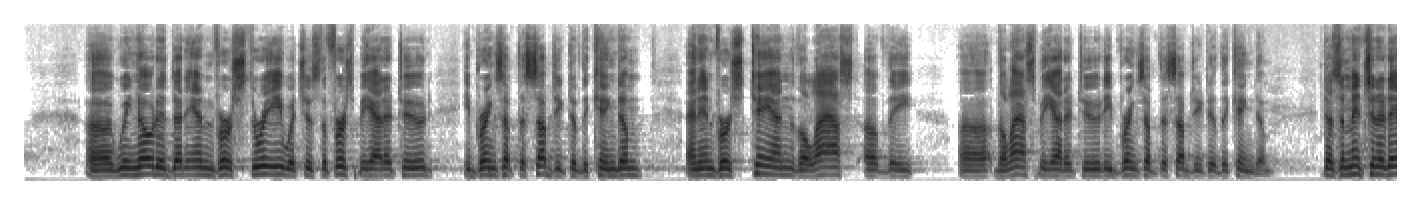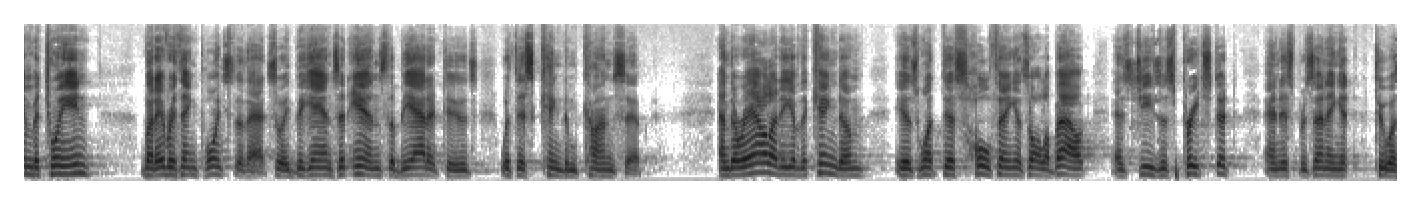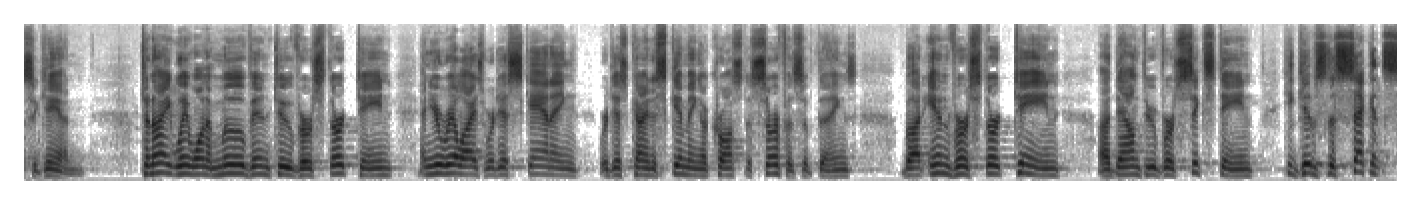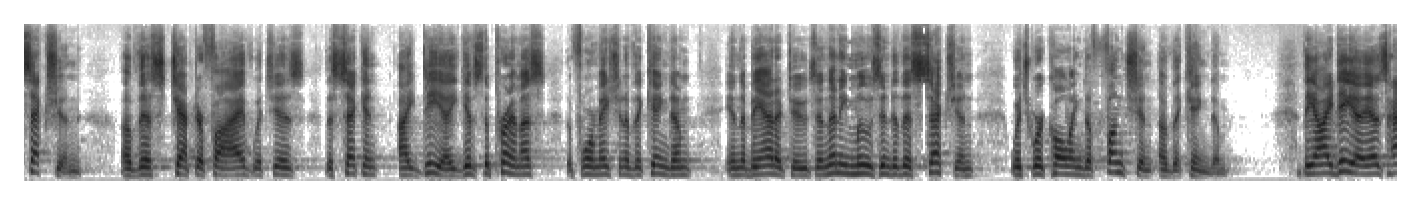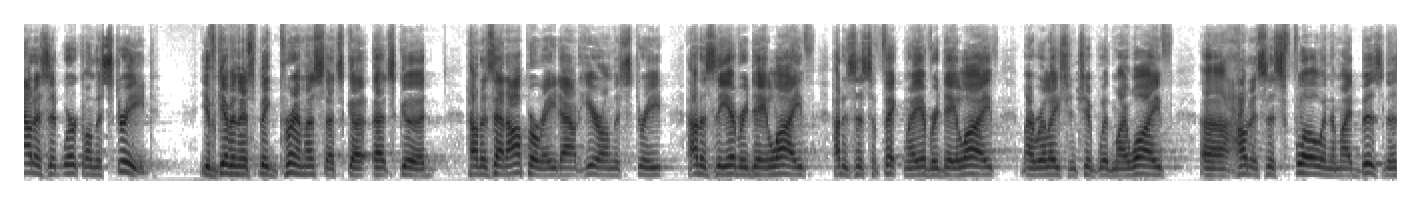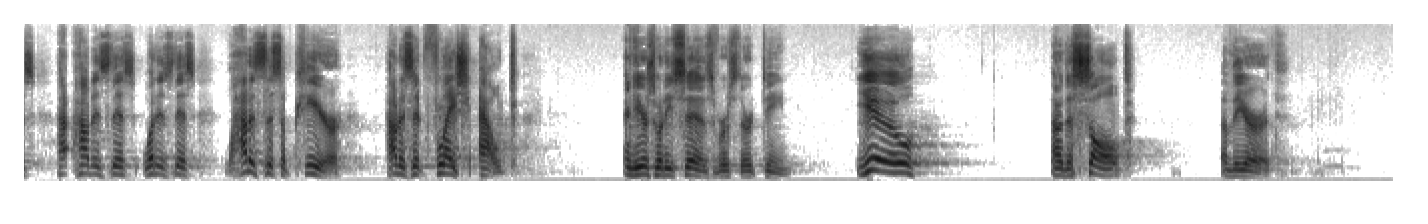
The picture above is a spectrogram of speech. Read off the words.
Uh, we noted that in verse 3, which is the first beatitude, he brings up the subject of the kingdom. And in verse 10, the last of the, uh, the last beatitude, he brings up the subject of the kingdom. Doesn't mention it in between, But everything points to that. So he begins and ends the Beatitudes with this kingdom concept. And the reality of the kingdom is what this whole thing is all about as Jesus preached it and is presenting it to us again. Tonight we want to move into verse 13, and you realize we're just scanning, we're just kind of skimming across the surface of things. But in verse 13, uh, down through verse 16, he gives the second section of this chapter 5, which is the second idea. He gives the premise, the formation of the kingdom in the Beatitudes, and then he moves into this section, which we're calling the function of the kingdom. The idea is how does it work on the street? You've given this big premise, that's, go- that's good. How does that operate out here on the street? How does the everyday life, how does this affect my everyday life, my relationship with my wife? Uh, how does this flow into my business? How, how does this, what is this, how does this appear? How does it flesh out? And here's what he says, verse 13 You are the salt of the earth.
